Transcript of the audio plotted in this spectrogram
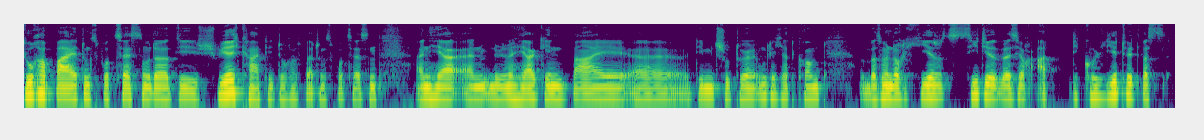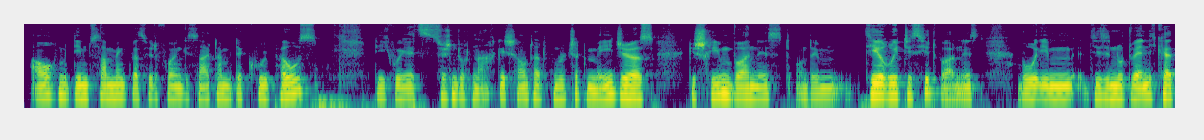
Durcharbeitungsprozessen oder die Schwierigkeit, die Durcharbeitungsprozessen einher, einhergehen bei, äh, die mit struktureller Ungleichheit kommt. Was man doch hier sieht, es ja auch artikuliert wird, was auch mit dem zusammenhängt, was wir vorhin gesagt haben mit der Cool Pose, die ich wohl jetzt zwischendurch nachgeschaut hat, von Richard Majors geschrieben worden ist und eben theoretisiert worden ist, wo eben diese Notwendigkeit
